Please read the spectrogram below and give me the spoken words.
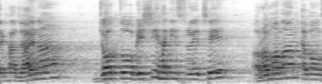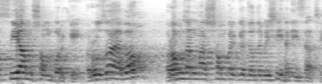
দেখা যায় না। যত বেশি হাদিস রয়েছে, রমাদান এবং সিয়াম সম্পর্কে, রোজা এবং রমজান মাস সম্পর্কে যত বেশি হাদিস আছে,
